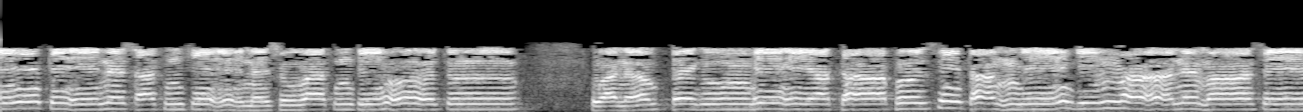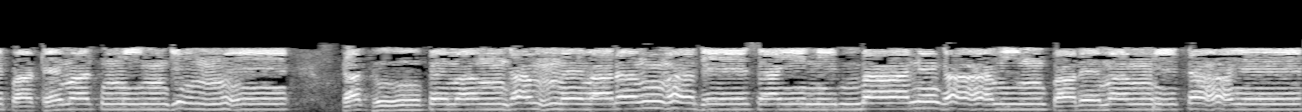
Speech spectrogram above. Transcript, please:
ඒතේන සච්චේන සුවත්ති හෝතු වනප්පගුම් මේ යථා පුසිතං යේ ගිම්මාන මාසේ පඨමස්මින් ගිම්හේ තතුපමං ධම්ම වරං අදේශයි නිබ්බාන ගාමින් පරමං හිතායේ.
